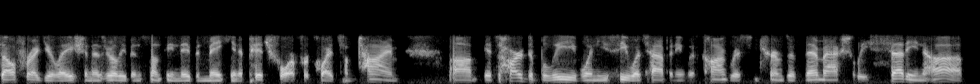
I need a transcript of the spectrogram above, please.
self regulation has really been something they've been making a pitch for for quite some time. Um, it's hard to believe when you see what's happening with Congress in terms of them actually setting up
